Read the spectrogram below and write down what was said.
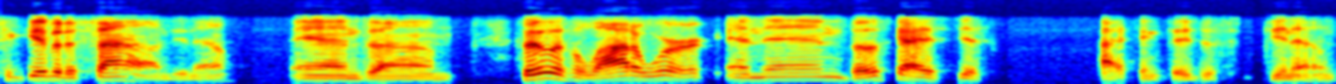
to give it a sound, you know, and um, so it was a lot of work, and then those guys just, I think they just, you know,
